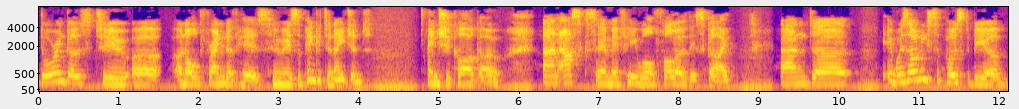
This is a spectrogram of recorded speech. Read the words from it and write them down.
Doran goes to uh, an old friend of his who is a Pinkerton agent in Chicago and asks him if he will follow this guy. And uh, it was only supposed to be a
